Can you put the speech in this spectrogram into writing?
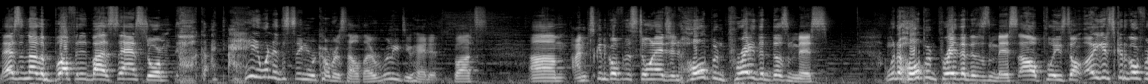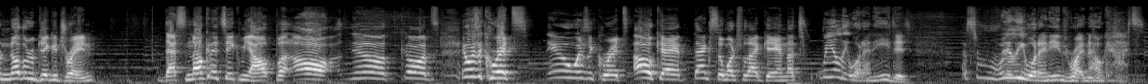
There's another buffeted by the Sandstorm. Oh, God, I hate it when this thing recovers health. I really do hate it. But um, I'm just to go for the Stone Edge and hope and pray that it doesn't miss. I'm to hope and pray that it doesn't miss. Oh, please don't. Oh, you're just to go for another Giga Drain. That's not to take me out, but oh, no, God. It was a crit. It was a crit. Okay, thanks so much for that game. That's really what I needed. That's really what I needed right now, guys.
